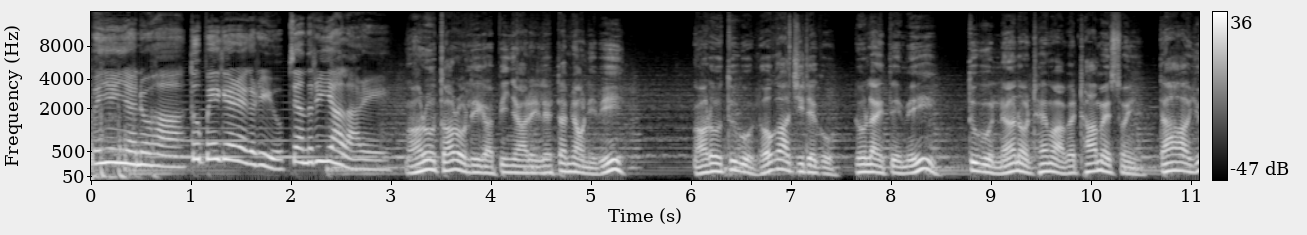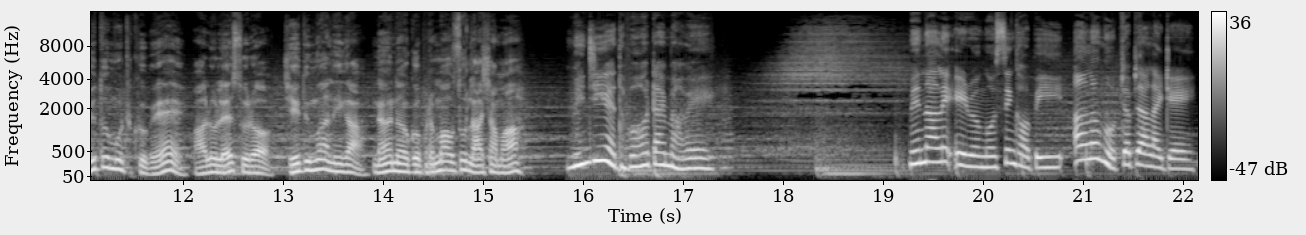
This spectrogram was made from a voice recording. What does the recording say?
ဘရင်ရန်တို့ဟာသူ့ပေးခဲ့တဲ့ကတိကိုပြန်သတိရလာတယ်ငါတို့သားတော်လေးကပညာတွေလည်းတက်မြောက်နေပြီငါတို့သူ့ကိုလောကကြီးတဲ့ကိုလွတ်လိုက်တင်ပြီသူ့ကိုနန်းတော်ထဲမှာပဲထားမယ်ဆိုရင်ဒါဟာယူသွမှုတစ်ခုပဲဘာလို့လဲဆိုတော့ဂျေသူမလေးကနန်းတော်ကိုပထမဆုံးလာရှာမှာ။မင်းကြီးရဲ့သဘောအတိုင်းပါပဲ။မင်းသားလေးအေရွန်ကိုစင့်ခေါ်ပြီးအားလုံးကိုပြောပြလိုက်တယ်။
